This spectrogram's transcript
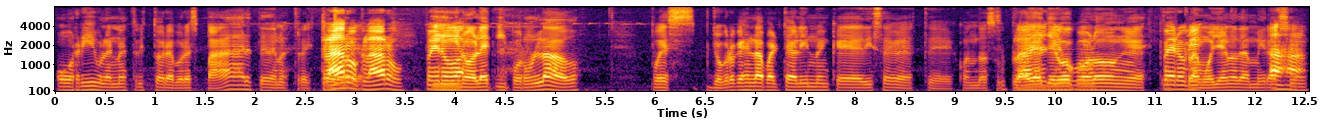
horrible en nuestra historia, pero es parte de nuestra historia. Claro, claro. Pero... Y, no le, y por un lado, pues yo creo que es en la parte del himno en que dice este cuando a su, playa, llegó, Colón, eh, pero lleno de admiración,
